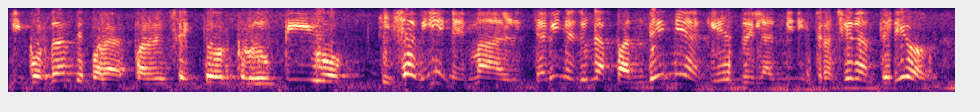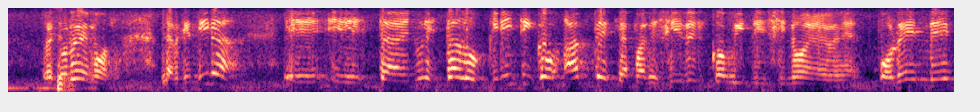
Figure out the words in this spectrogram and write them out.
importante para, para el sector productivo que ya viene mal, ya viene de una pandemia que es de la administración anterior. Recordemos, la Argentina eh, eh, está en un estado crítico antes que apareciera el COVID-19. Por ende,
